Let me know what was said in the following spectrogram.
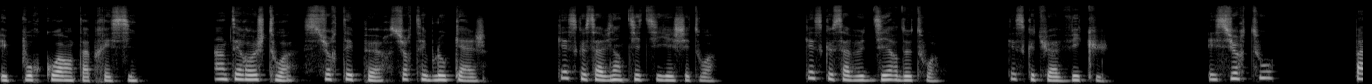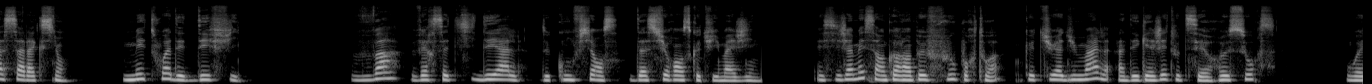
et pourquoi on t'apprécie. Interroge-toi sur tes peurs, sur tes blocages. Qu'est-ce que ça vient titiller chez toi? Qu'est-ce que ça veut dire de toi? Qu'est-ce que tu as vécu? Et surtout, passe à l'action. Mets-toi des défis. Va vers cet idéal de confiance, d'assurance que tu imagines. Et si jamais c'est encore un peu flou pour toi, que tu as du mal à dégager toutes ces ressources ou à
